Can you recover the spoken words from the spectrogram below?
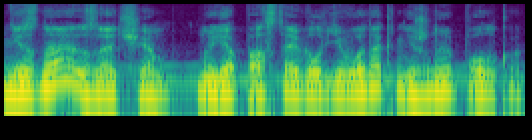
Не знаю зачем, но я поставил его на книжную полку.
